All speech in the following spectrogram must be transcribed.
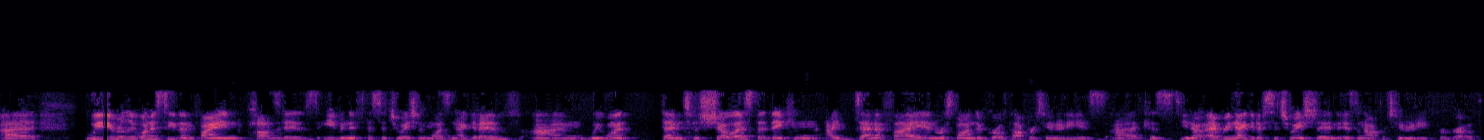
Uh, we really want to see them find positives even if the situation was negative. Um, we want them to show us that they can identify and respond to growth opportunities because uh, you know every negative situation is an opportunity for growth.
